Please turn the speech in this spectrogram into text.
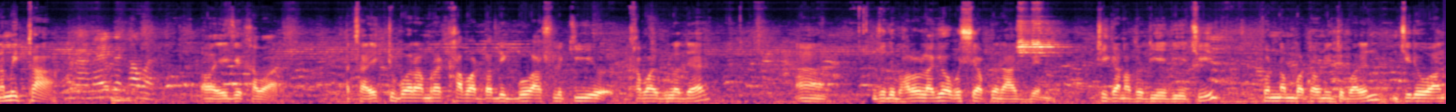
না মিথ্যা? ও, এই যে খাবার। আচ্ছা একটু পর আমরা খাবারটা দেখব আসলে কি খাবারগুলো দেয়। হ্যাঁ যদি ভালো লাগে অবশ্যই আপনারা আসবেন। ঠিকানা তো দিয়ে দিয়েছি। ফোন নম্বরটাও নিতে পারেন, zero one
